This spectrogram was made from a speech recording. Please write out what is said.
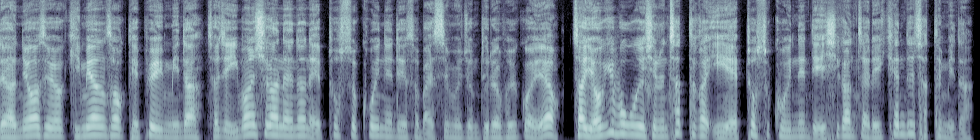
네, 안녕하세요. 김현석 대표입니다. 자, 이제 이번 시간에는 앱토스 코인에 대해서 말씀을 좀 드려볼 거예요. 자, 여기 보고 계시는 차트가 이 앱토스 코인의 4시간짜리 캔들 차트입니다.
